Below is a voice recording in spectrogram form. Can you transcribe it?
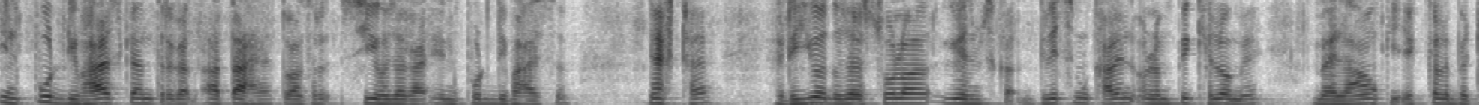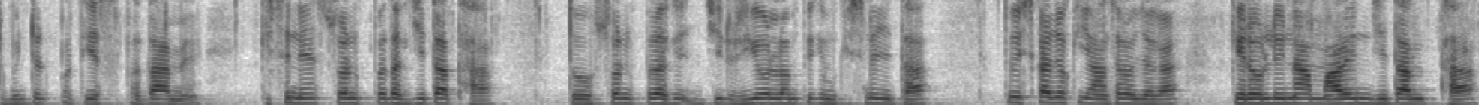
इनपुट डिवाइस के अंतर्गत आता है। तो आंसर सी हो जाएगा इनपुट डिवाइस। नेक्स्ट है रियो 2016 ग्रीष्मकालीन ओलंपिक खेलों में महिलाओं की एकल बैडमिंटन प्रतिस्पर्धा में किसने स्वर्ण पदक जीता था? तो स्वर्ण पदक रियो ओलंपिक में किसने जीता? तो इसका जो कि आंसर हो जाएगा, केरोलिना मारिन जीता था।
